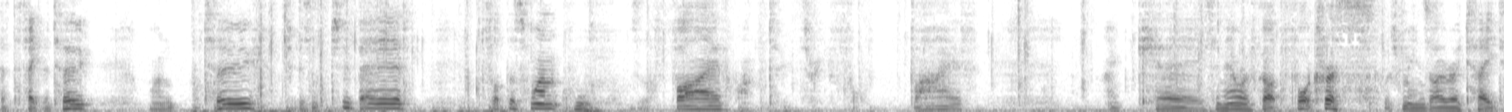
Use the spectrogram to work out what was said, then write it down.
have to take the two. One, two, which isn't too bad. Flip this one. Ooh, this is a five. One, two, three, four, five. Okay, so now we've got the fortress, which means I rotate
